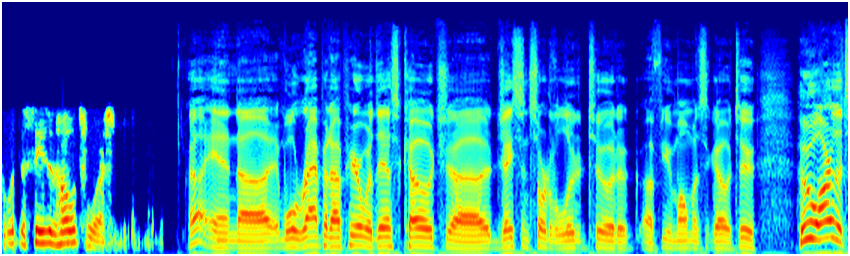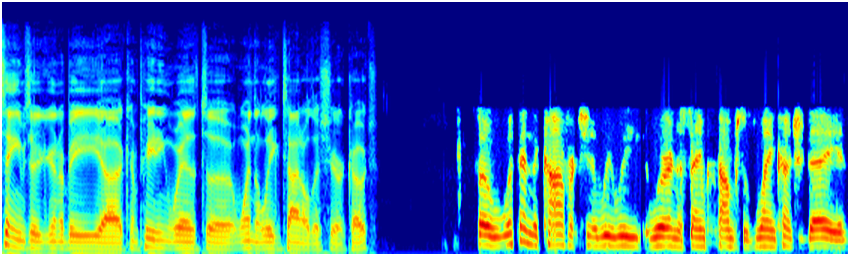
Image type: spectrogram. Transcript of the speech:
what the season holds for us. Well, and uh, we'll wrap it up here with this, Coach. Uh, Jason sort of alluded to it a, a, few moments ago too. Who are the teams that you're going to be uh, competing with to win the league title this year, Coach? So within the conference, you know, we we we're in the same conference as Wayne Country Day, and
